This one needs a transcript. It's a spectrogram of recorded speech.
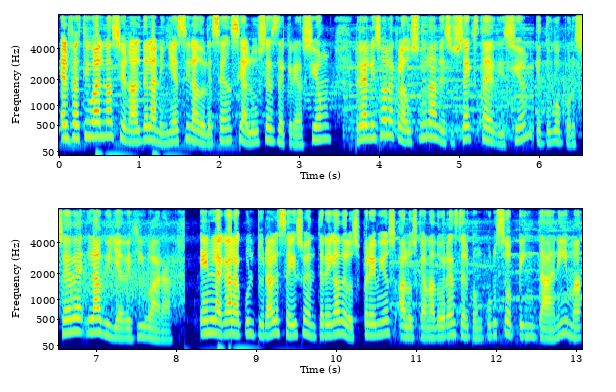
El Festival Nacional de la Niñez y la Adolescencia Luces de Creación realizó la clausura de su sexta edición que tuvo por sede la Villa de Jibara. En la gala cultural se hizo entrega de los premios a los ganadores del concurso Pinta Anima,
